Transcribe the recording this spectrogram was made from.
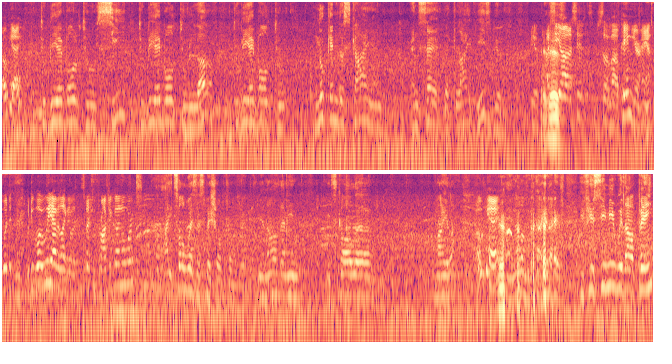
Okay. to be able to see, to be able to love, to be able to look in the sky and, and say that life is beautiful. Beautiful. It I is. see. Uh, I see some uh, paint in your hands. What, what do what, we have like a special project going in the works? Uh, It's always a special project, you know. I mean, it's called uh, my life. Okay. You know, my life. If you see me without paint,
